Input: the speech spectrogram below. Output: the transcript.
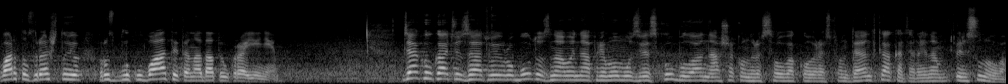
варто зрештою розблокувати та надати Україні. Дякую, Катю, за твою роботу. З нами на прямому зв'язку була наша конгресова кореспондентка Катерина Лісунова.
